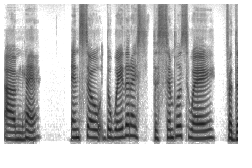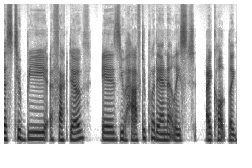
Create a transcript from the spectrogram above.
Um, Okay. and so the way that I, the simplest way for this to be effective is you have to put in at least, I call it like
